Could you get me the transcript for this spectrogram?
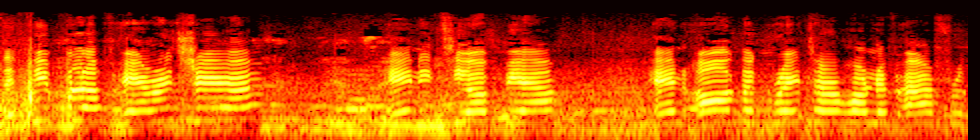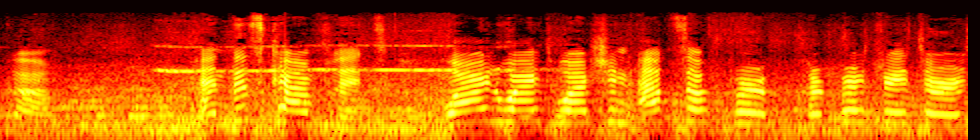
the people of Eritrea and Ethiopia, and all the greater Horn of Africa. And this conflict, while whitewashing acts of per- perpetrators,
